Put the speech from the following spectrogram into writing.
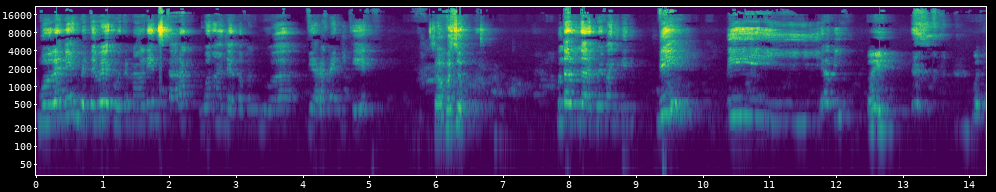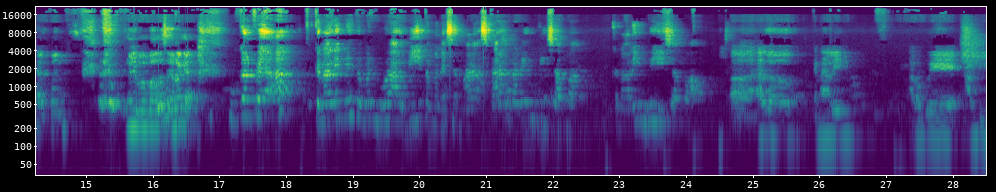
boleh nih btw gue kenalin sekarang gue ngajak temen gue biar main dikit Siapa sih? Bentar bentar gue panggilin di di abi Oi. What happened? Nggak bapak lu sekarang ya? bukan PA kenalin nih temen gue Abi temen SMA sekarang kenalin di siapa kenalin di siapa Eh, halo, kenalin. Nama gue Aldi,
